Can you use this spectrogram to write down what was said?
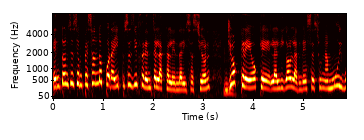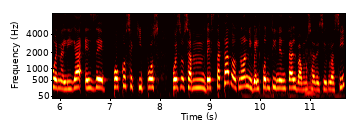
Entonces, empezando por ahí, pues es diferente la calendarización. Yo creo que la liga holandesa es una muy buena liga. Es de pocos equipos, pues, o sea, mm, destacados, ¿no? A nivel continental, vamos a decirlo así.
